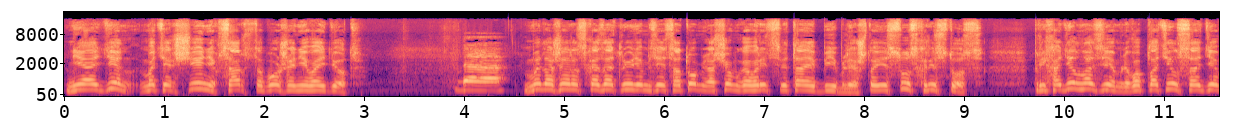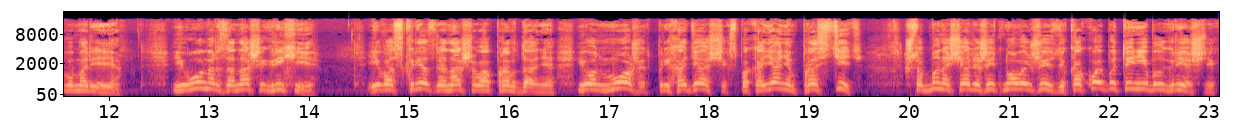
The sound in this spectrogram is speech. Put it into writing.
ни один матерщинник в Царство Божие не войдет. Да. Мы должны рассказать людям здесь о том, о чем говорит Святая Библия, что Иисус Христос приходил на землю, воплотился от Девы Марии и умер за наши грехи, и воскрес для нашего оправдания. И Он может приходящих с покаянием простить, чтобы мы начали жить новой жизнью, какой бы ты ни был грешник.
